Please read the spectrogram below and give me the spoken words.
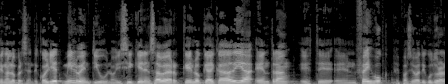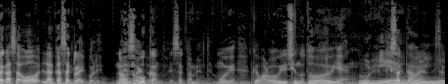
ténganlo presente. Colliet 1021. Y si quieren saber qué es lo que hay cada día, entran este, en Facebook, Espacio Baticultura La Casa, o La Casa Claypole. ¿No? Nos buscan. Exactamente. Muy bien. Qué bárbaro, voy diciendo todo bien. Muy bien, Exactamente, muy bien,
